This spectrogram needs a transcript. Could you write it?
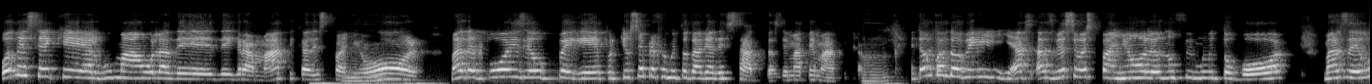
Pode ser que alguma aula de, de gramática, de espanhol, uhum. mas depois eu peguei, porque eu sempre fui muito da área de exatas, de matemática. Uhum. Então, quando eu vi, às, às, vezes o espanhol eu não fui muito boa, mas eu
